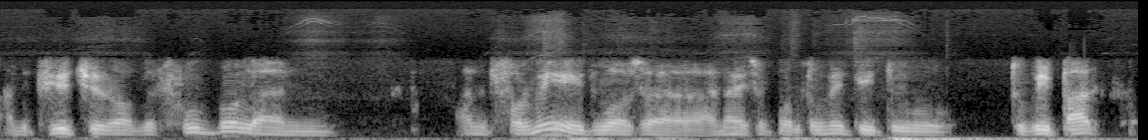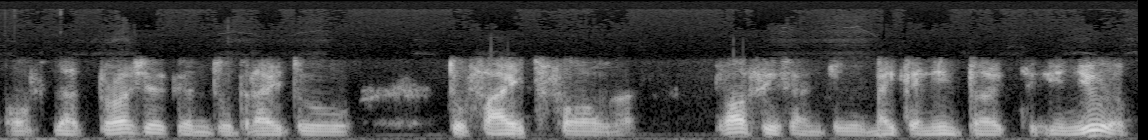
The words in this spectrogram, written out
and the future of the football. And and for me, it was a, a nice opportunity to to be part of that project and to try to to fight for trophies and to make an impact in Europe.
